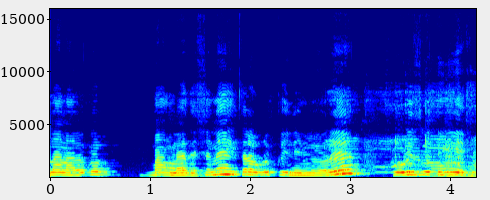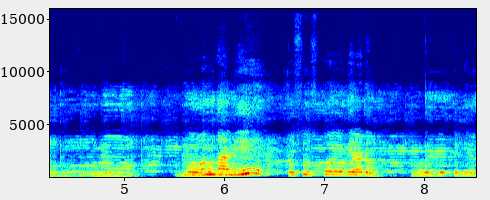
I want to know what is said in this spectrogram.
নানার ওপর বাংলাদেশে নেই তারা ওগুলো ফরিস গেতে গিয়ে বোন নানি অসুস্থ হয়ে ফরিস গেতে গিয়ে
